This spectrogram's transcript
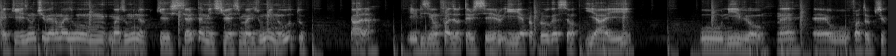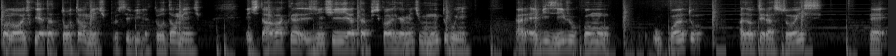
é que eles não tiveram mais um, mais um minuto, porque certamente se tivesse mais um minuto, cara, eles iam fazer o terceiro e ia pra prorrogação. E aí o nível, né, é, o fator psicológico ia estar tá totalmente pro Sevilha, totalmente. A gente, tava, a gente ia estar tá psicologicamente muito ruim. Cara, é visível como o quanto as alterações, né,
